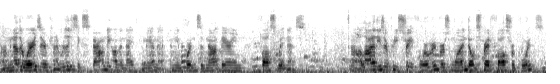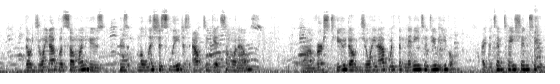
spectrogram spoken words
Um, in other words, they're kind of really just expounding on the ninth commandment and the importance of not bearing false witness. Uh, a lot of these are pretty straightforward. Verse 1, don't spread false reports. Don't join up with someone who's, who's maliciously just out to get someone else. Uh, verse 2, don't join up with the many to do evil. Right? The temptation to,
